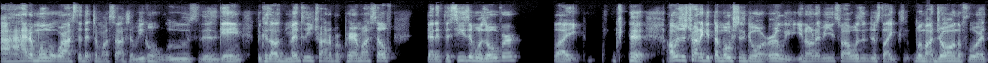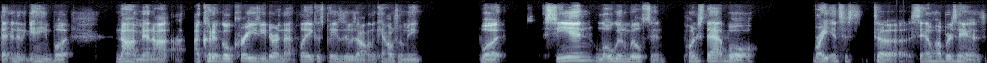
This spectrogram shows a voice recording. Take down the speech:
I had a moment where I said that to myself. I said, we gonna lose this game because I was mentally trying to prepare myself that if the season was over, like I was just trying to get the emotions going early. You know what I mean? So I wasn't just like with my jaw on the floor at the end of the game. But nah, man, I I- I couldn't go crazy during that play because Paisley was out on the couch with me. But seeing Logan Wilson punch that ball right into to Sam Hubbard's hands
